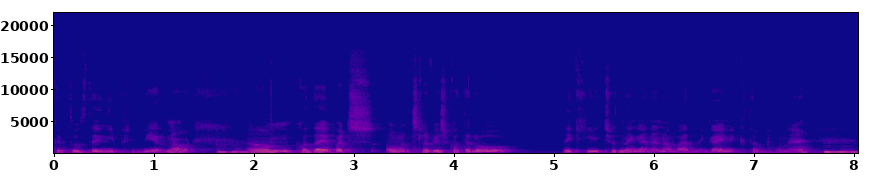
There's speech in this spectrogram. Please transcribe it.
ker to zdaj ni primerno. Mhm. Um, kot da je pač um, človeško telo nekaj čudnega, nenavadnega in nek tabu. Ne? Mhm.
